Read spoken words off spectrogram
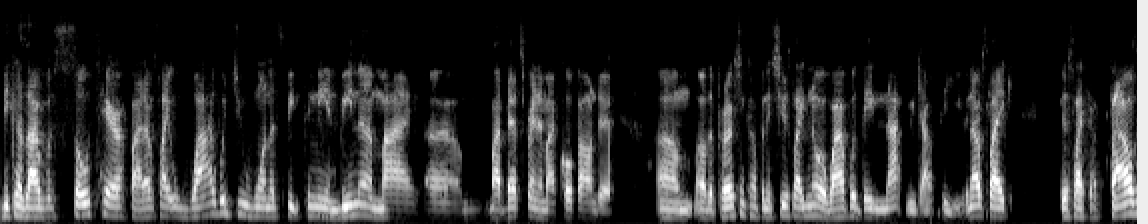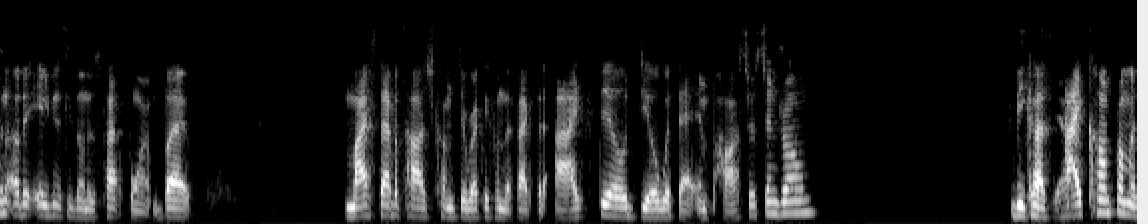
Because I was so terrified. I was like, "Why would you want to speak to me?" And Vina, my um, my best friend and my co-founder um, of the production company, she was like, "No, why would they not reach out to you?" And I was like, "There's like a thousand other agencies on this platform, but." My sabotage comes directly from the fact that I still deal with that imposter syndrome because Yeah. I come from a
